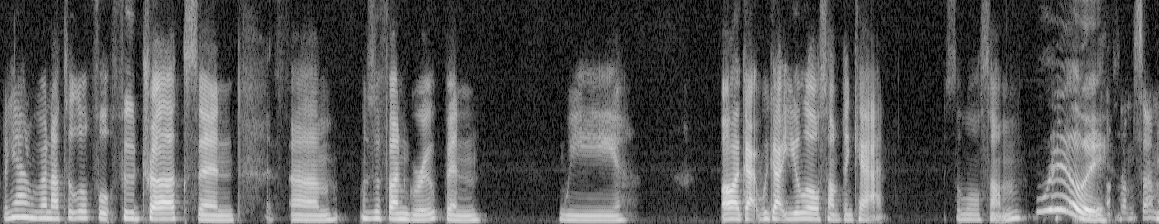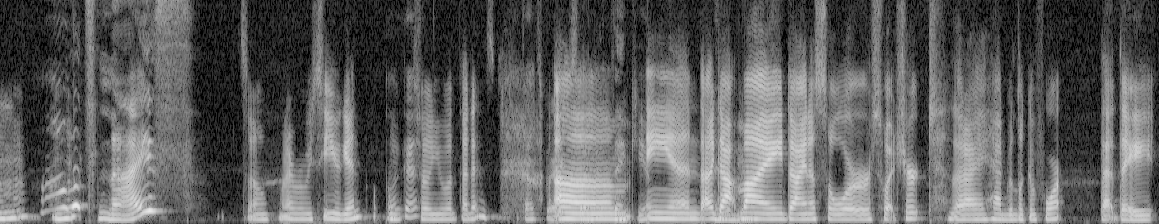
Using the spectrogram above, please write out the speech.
but yeah, we went out to little food trucks, and um, it was a fun group, and we, oh, I got we got you a little something, Kat. It's a little something. Really? Some something. Mhm, Oh, mhm. that's nice. So whenever we see you again, we'll Okay. show you what that is. That's very exciting. Um, Thank you. And I got my dinosaur sweatshirt that I had been looking for that they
